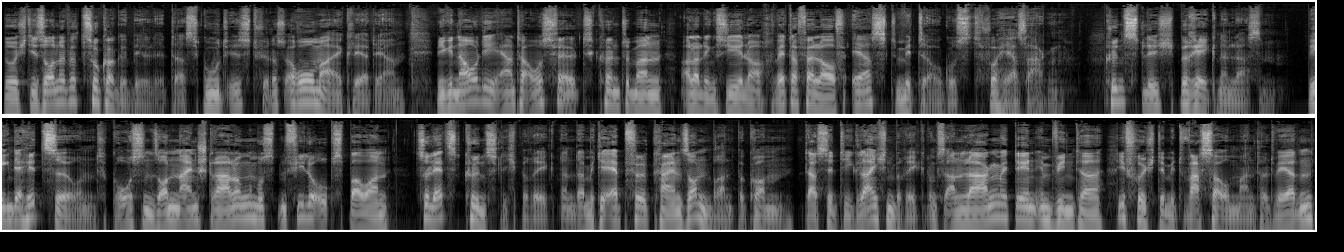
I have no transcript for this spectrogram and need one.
Durch die Sonne wird Zucker gebildet, das gut ist für das Aroma, erklärt er. Wie genau die Ernte ausfällt, könnte man allerdings je nach Wetterverlauf erst Mitte August vorhersagen künstlich beregnen lassen. Wegen der Hitze und großen Sonneneinstrahlung mussten viele Obstbauern zuletzt künstlich beregnen, damit die Äpfel keinen Sonnenbrand bekommen. Das sind die gleichen Beregnungsanlagen, mit denen im Winter die Früchte mit Wasser ummantelt werden,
